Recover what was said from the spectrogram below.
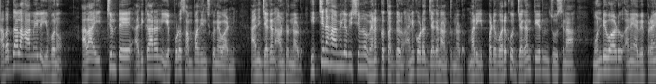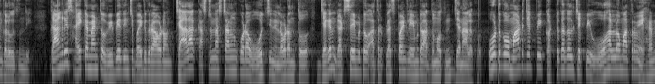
అబద్ధాల హామీలు ఇవ్వను. అలా ఇచ్చుంటే అధికారాన్ని ఎప్పుడో సంపాదించుకునేవాడిని అని జగన్ అంటున్నాడు. ఇచ్చిన హామీల విషయంలో వెనక్కు తగ్గను అని కూడా జగన్ అంటున్నాడు. మరి ఇప్పటి వరకు జగన్ తీరును చూసినా మొండివాడు అనే అభిప్రాయం కలుగుతుంది. కాంగ్రెస్ హైకమాండ్తో విభేదించి బయటకు రావడం చాలా కష్ట నష్టాలను కూడా ఓర్చి నిలవడంతో జగన్ గట్స్ ఏమిటో అతడి ప్లస్ పాయింట్లు ఏమిటో అర్థమవుతుంది జనాలకు. పూటకో మాట చెప్పి కట్టుకథలు చెప్పి ఊహల్లో మాత్రం ఎహరం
